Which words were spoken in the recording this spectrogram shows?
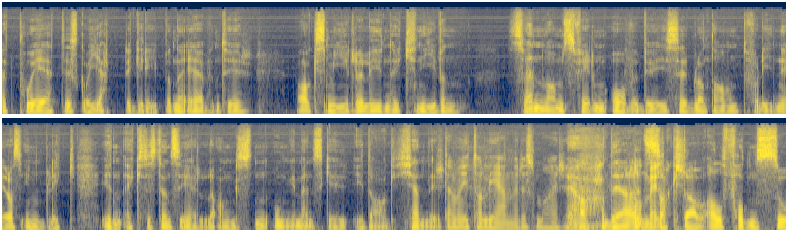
et poetisk og hjertegripende eventyr. Bak smilet lyner kniven. Sven Wams film overbeviser bl.a. fordi den gir oss innblikk i den eksistensielle angsten unge mennesker i dag kjenner. Det er noen italienere som har anmeldt Ja, det er anmeldt. sagt av Alfonso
